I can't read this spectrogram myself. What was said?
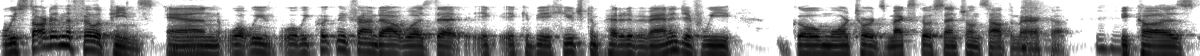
We started in the philippines and what we what we quickly found out was that it, it could be a huge competitive advantage if we go more towards mexico central and south america mm-hmm. because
